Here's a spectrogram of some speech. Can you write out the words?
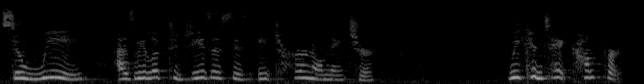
So we, as we look to Jesus' eternal nature, we can take comfort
